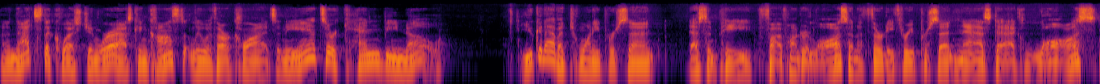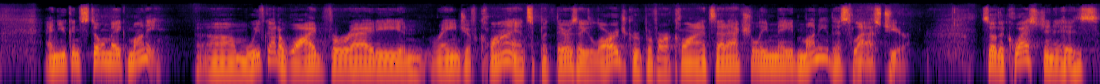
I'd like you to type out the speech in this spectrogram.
And that's the question we're asking constantly with our clients. And the answer can be no. You can have a 20% S&P 500 loss and a 33% NASDAQ loss, and you can still make money. Um, we've got a wide variety and range of clients, but there's a large group of our clients that actually made money this last year. So the question is,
